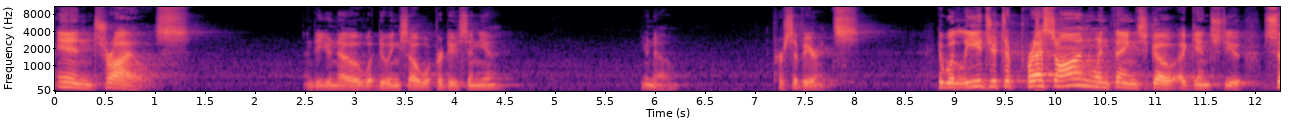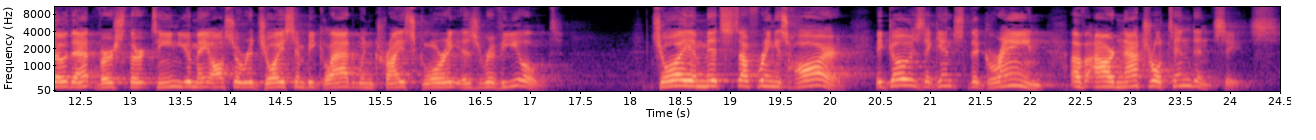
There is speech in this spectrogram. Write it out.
in trials. And do you know what doing so will produce in you? You know perseverance. It will lead you to press on when things go against you, so that, verse 13, you may also rejoice and be glad when Christ's glory is revealed. Joy amidst suffering is hard, it goes against the grain of our natural tendencies.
